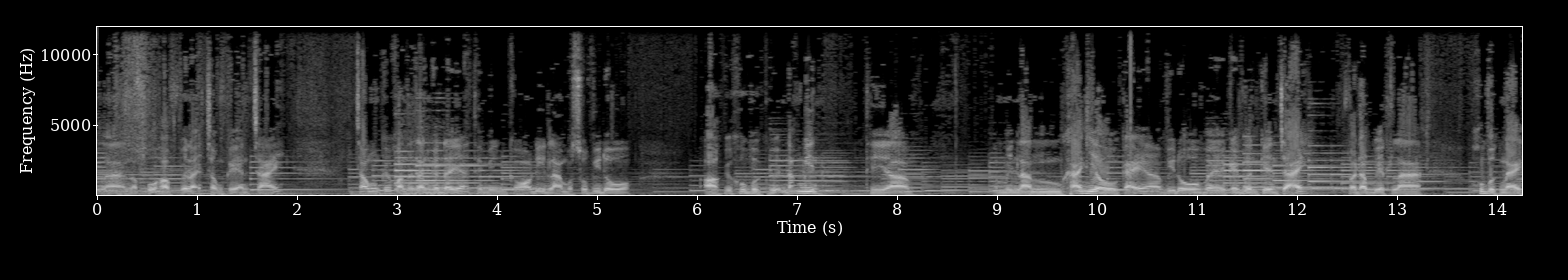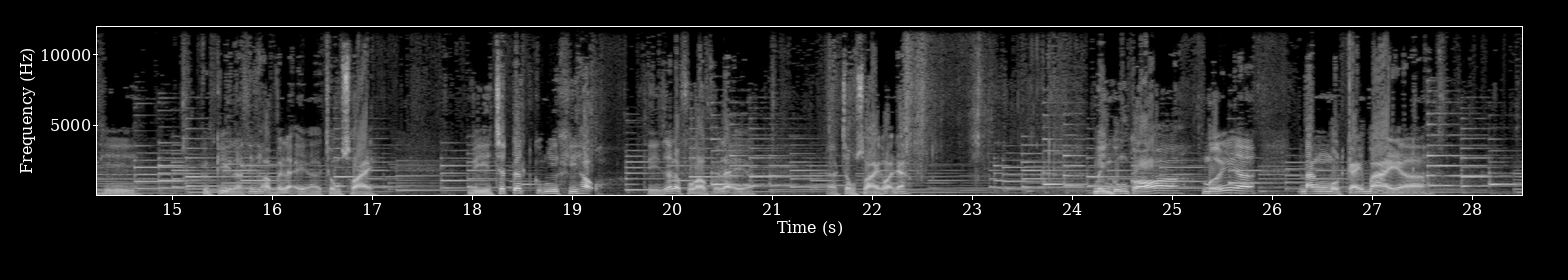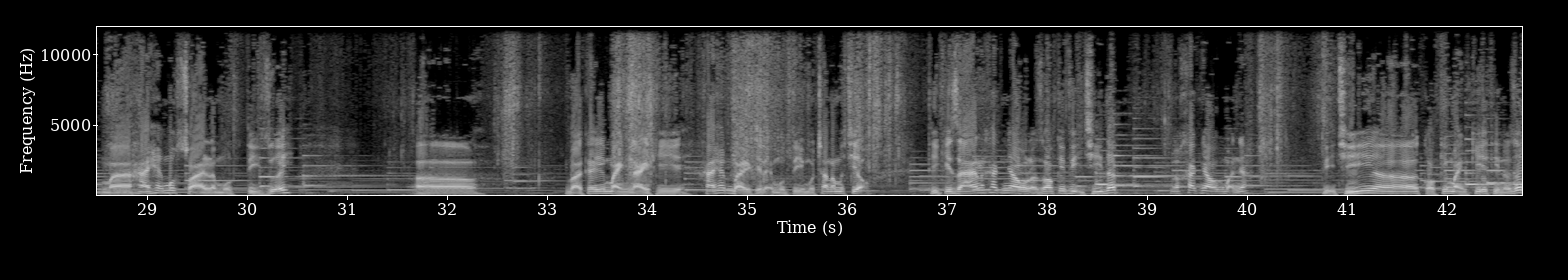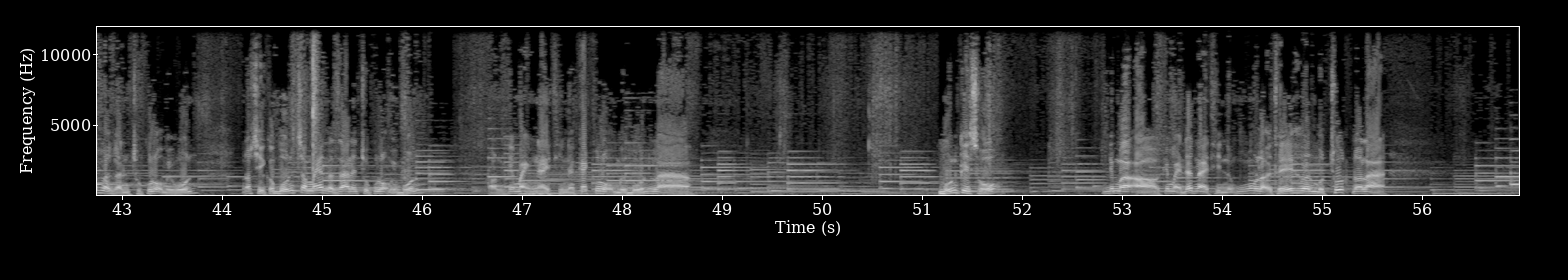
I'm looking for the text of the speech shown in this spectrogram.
là nó phù hợp với lại trồng cây ăn trái. Trong cái khoảng thời gian gần đây á, thì mình có đi làm một số video ở cái khu vực huyện Đắc Minh thì uh, mình làm khá nhiều cái à, video về cái vườn cây ăn trái. Và đặc biệt là khu vực này thì cực kỳ là thích hợp với lại à, trồng xoài. Vì chất đất cũng như khí hậu thì rất là phù hợp với lại trồng xoài các bạn nhé. Mình cũng có mới đăng một cái bài mà hai héc mốc xoài là một tỷ rưỡi. À, và cái mảnh này thì hai héc bảy thì lại một tỷ 150 triệu thì cái giá nó khác nhau là do cái vị trí đất. Nó khác nhau các bạn nhé. Vị trí ờ, của cái mảnh kia thì nó rất là gần trục quốc lộ 14 nó chỉ có 400 mét là ra đến trục quốc lộ 14 còn cái mảnh này thì nó cách quốc lộ 14 là 4 cây số. Nhưng mà ở cái mảnh đất này thì nó cũng có lợi thế hơn một chút, đó là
